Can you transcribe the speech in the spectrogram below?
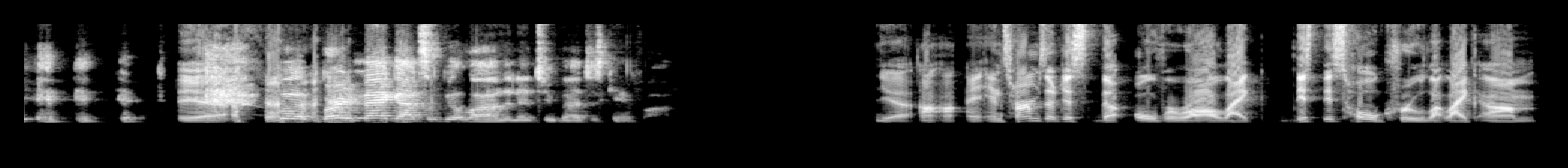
yet. Yeah. but Bernie Mac got some good lines in there too, but I just can't find. Yeah. Uh, uh, in terms of just the overall like this this whole crew like like um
